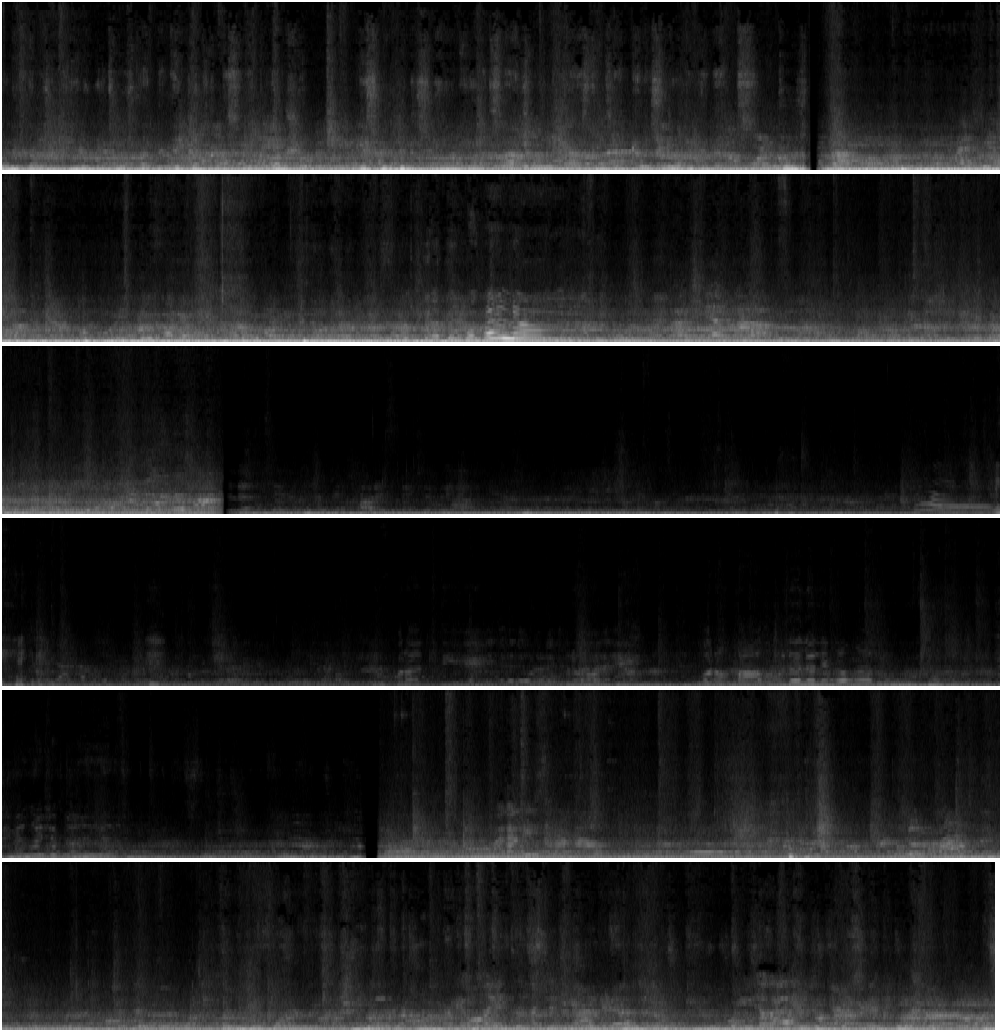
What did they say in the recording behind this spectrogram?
40,000 kilometers at the edge of the Pacific Ocean. This region is known for its natural disasters and catastrophic events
